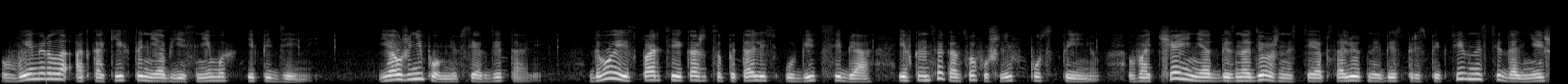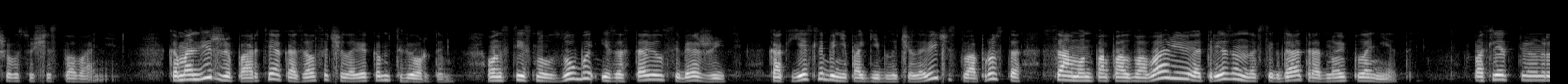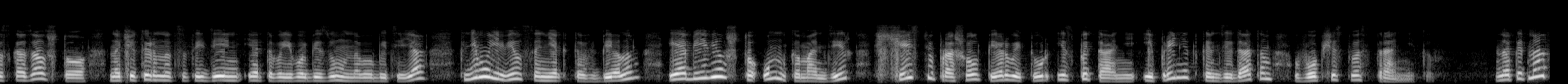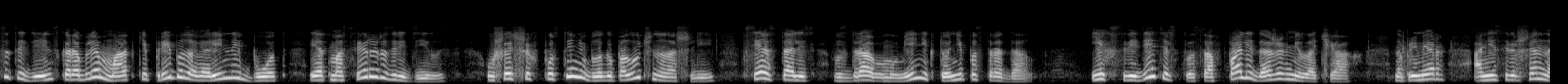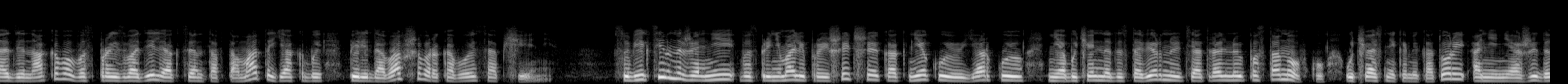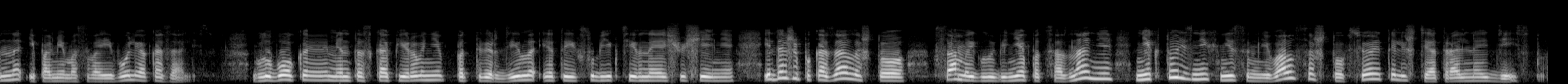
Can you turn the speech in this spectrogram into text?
вымерла от каких-то необъяснимых эпидемий. Я уже не помню всех деталей. Двое из партии, кажется, пытались убить себя и в конце концов ушли в пустыню, в отчаянии от безнадежности и абсолютной бесперспективности дальнейшего существования. Командир же партии оказался человеком твердым. Он стиснул зубы и заставил себя жить, как если бы не погибло человечество, а просто сам он попал в аварию и отрезан навсегда от родной планеты. Впоследствии он рассказал, что на четырнадцатый день этого его безумного бытия к нему явился некто в белом и объявил, что он, командир, с честью прошел первый тур испытаний и принят кандидатом в общество странников. На пятнадцатый день с кораблем «Матки» прибыл аварийный бот, и атмосфера разрядилась. Ушедших в пустыню благополучно нашли, все остались в здравом уме, никто не пострадал. Их свидетельства совпали даже в мелочах. Например, они совершенно одинаково воспроизводили акцент автомата, якобы передававшего роковое сообщение. Субъективно же они воспринимали происшедшее как некую яркую, необычайно достоверную театральную постановку, участниками которой они неожиданно и помимо своей воли оказались. Глубокое ментоскопирование подтвердило это их субъективное ощущение и даже показало, что в самой глубине подсознания никто из них не сомневался, что все это лишь театральное действие.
